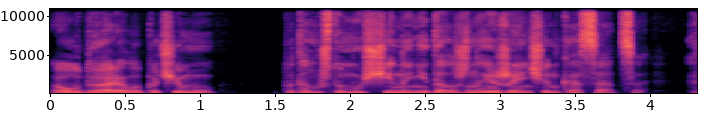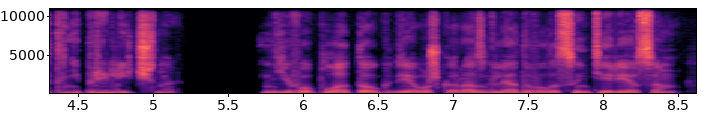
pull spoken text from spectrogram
«А ударила почему?» «Потому что мужчины не должны женщин касаться. Это неприлично». Его платок девушка разглядывала с интересом —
